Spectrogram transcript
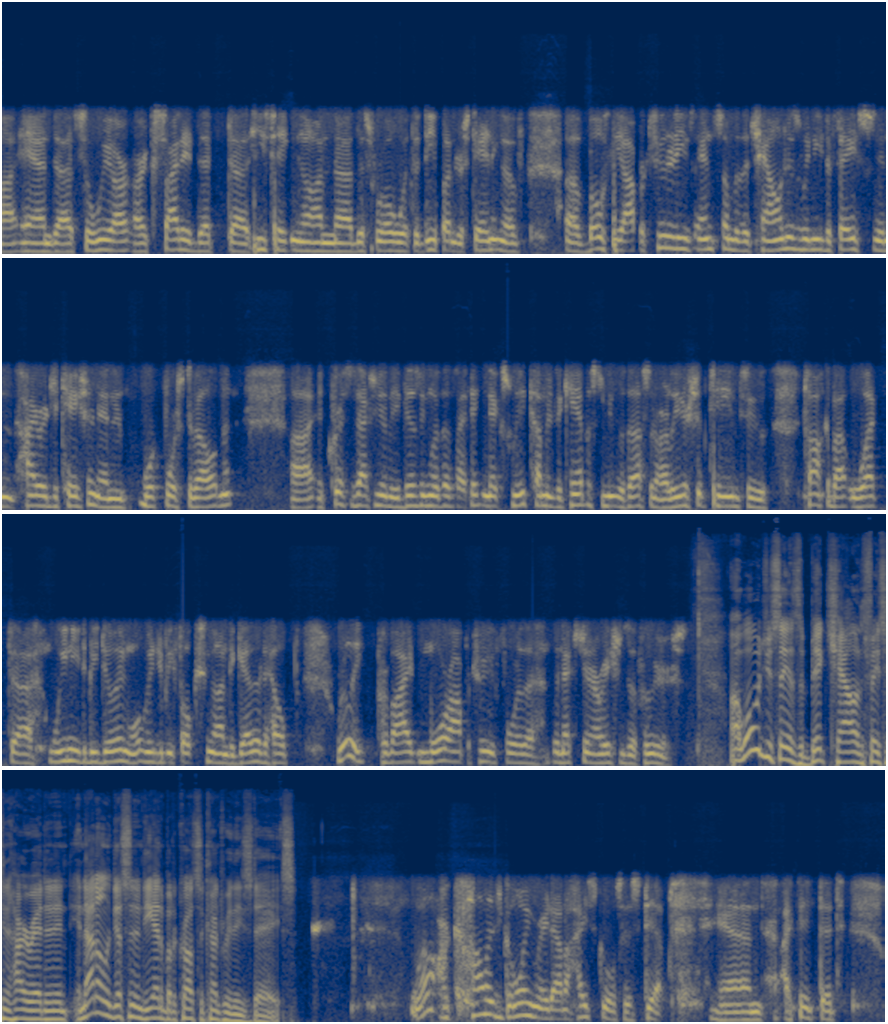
Uh, and uh, so we are, are excited that uh, he's taking on uh, this role with a deep understanding of, of both the opportunities and some of the challenges we need to face in higher education and in workforce development. and Chris is actually going to be visiting with us, I think, next week, coming to campus to meet with us and our leadership team to talk about what we need to be doing, what we need to be focusing on together to help really provide more opportunity for the, the next generations of Hoosiers. Uh, what would you say is the big challenge facing higher ed, in, in not only just in Indiana, but across the country these days? Well, our college going rate out of high schools has dipped, and I think that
